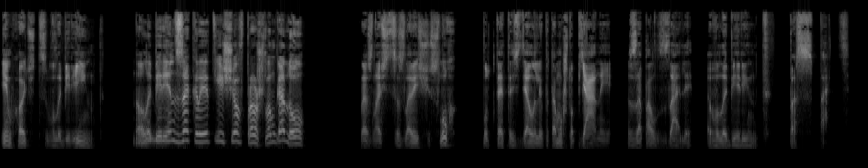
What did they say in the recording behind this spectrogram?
Им хочется в лабиринт. Но лабиринт закрыт еще в прошлом году. Разносится зловещий слух, будто это сделали потому, что пьяные заползали в лабиринт поспать.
